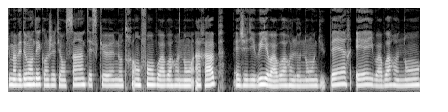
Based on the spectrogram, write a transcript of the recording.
qui m'avait demandé quand j'étais enceinte, est-ce que notre enfant va avoir un nom arabe? Et j'ai dit oui, il va avoir le nom du père et il va avoir un nom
